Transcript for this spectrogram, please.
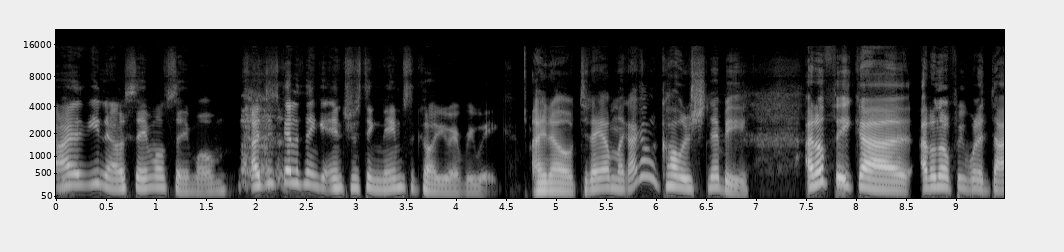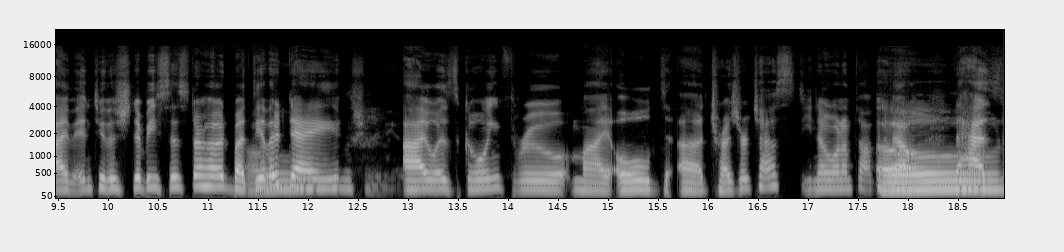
I, you know, same old, same old. I just got to think of interesting names to call you every week. I know. Today I'm like, I gotta call her Schnibby. I don't think uh I don't know if we want to dive into the Schnibby sisterhood, but the other day Oh, I was going through my old uh treasure chest. You know what I'm talking about? oh, That has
